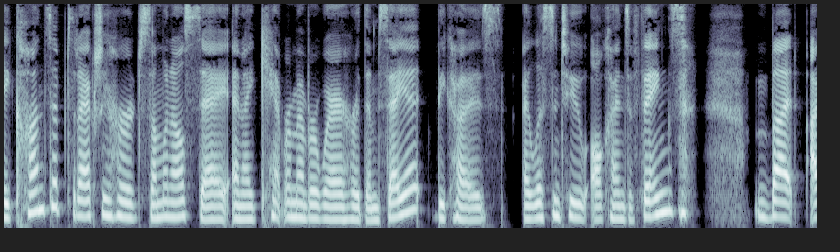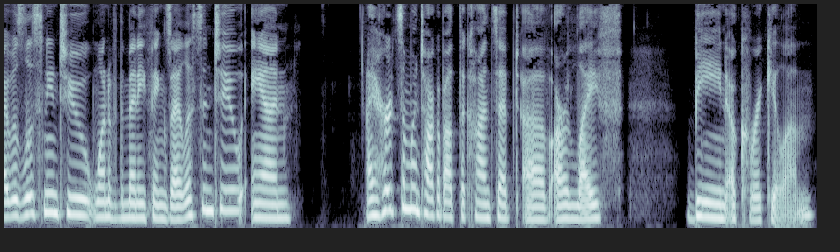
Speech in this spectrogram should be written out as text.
a concept that I actually heard someone else say, and I can't remember where I heard them say it because I listen to all kinds of things. But I was listening to one of the many things I listen to, and I heard someone talk about the concept of our life being a curriculum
